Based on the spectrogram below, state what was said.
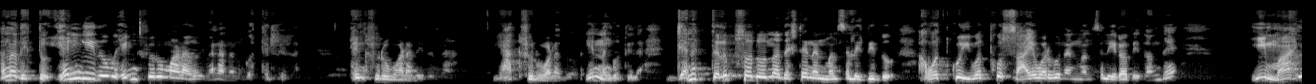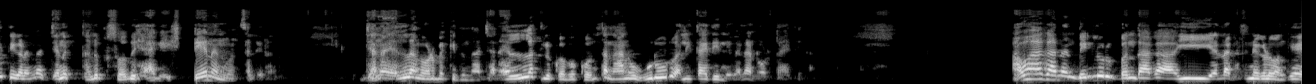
ಅನ್ನೋದಿತ್ತು. ಹೆಂಗಿದು, ಹೆಂಗ್ ಶುರು ಮಾಡೋದು ಇವೆಲ್ಲ ನನ್ಗೆ ಗೊತ್ತಿರ್ಲಿಲ್ಲ. ಹೆಂಗ್ ಶುರು ಮಾಡೋದು ಇದನ್ನ? ಯಾಕೆ ಶುರು ಮಾಡೋದು? ಏನ್ ನಂಗೆ ಗೊತ್ತಿಲ್ಲ. ಜನಕ್ಕೆ ತಲುಪಿಸೋದು ಅನ್ನೋದಷ್ಟೇ ನನ್ನ ಮನಸ್ಸಲ್ಲಿ ಇದ್ದಿದ್ದು ಅವತ್ತಿಗೂ ಇವತ್ತಿಗೂ ಸಾಯೋವರೆಗೂ ನನ್ನ ಮನಸ್ಸಲ್ಲಿ ಇರೋದು ಇದೊಂದೇ. ಈ ಮಾಹಿತಿಗಳನ್ನ ಜನಕ್ಕೆ ತಲುಪಿಸೋದು ಹೇಗೆ? ಇಷ್ಟೇ ನನ್ನ ಮನಸ್ಸಲ್ಲಿರೋದು ಜನ ಎಲ್ಲ ನೋಡ್ಬೇಕು ನಾ ಜನ ಎಲ್ಲ ತಿಳ್ಕೊಬೇಕು ಅಂತ ನಾನು ಊರೂರು ಅಲಿತಾ ಇದ್ದೀನಿ, ನೀವೆಲ್ಲ ನೋಡ್ತಾ ಇದ್ದೀರಾ? ಅವಾಗ ನಾನು ಬೆಂಗಳೂರಿಗೆ ಬಂದಾಗ ಈ ಎಲ್ಲ ಘಟನೆಗಳು ಹಂಗೆ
